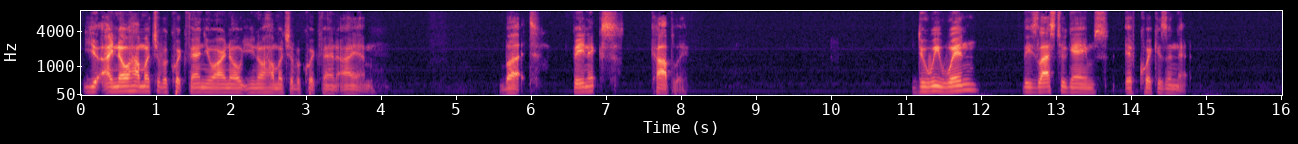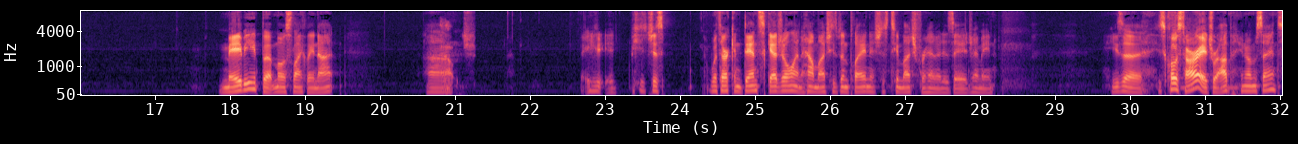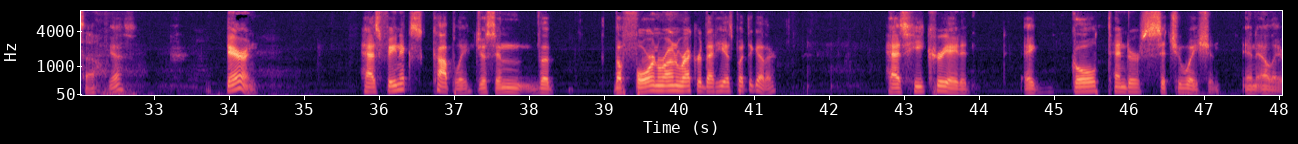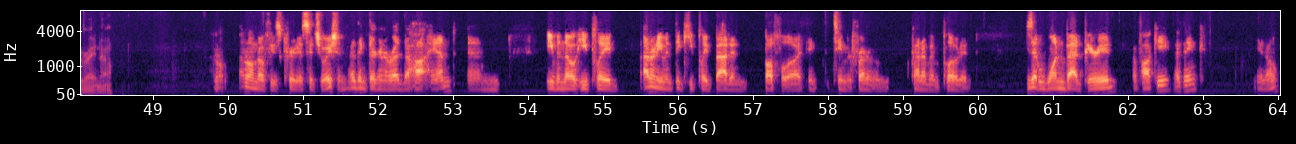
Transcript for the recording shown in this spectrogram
You, I know how much of a quick fan you are. I know you know how much of a quick fan I am. But Phoenix Copley, do we win these last two games if Quick is in net? Maybe, but most likely not. Um, Ouch. He, he's just with our condensed schedule and how much he's been playing. It's just too much for him at his age. I mean, he's a he's close to our age, Rob. You know what I'm saying? So yes. Darren has Phoenix Copley just in the the foreign run record that he has put together. Has he created a goaltender situation in LA right now? I don't, I don't know if he's created a situation. I think they're going to ride the hot hand. And even though he played, I don't even think he played bad in Buffalo. I think the team in front of him kind of imploded. He's had one bad period of hockey, I think. You know,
